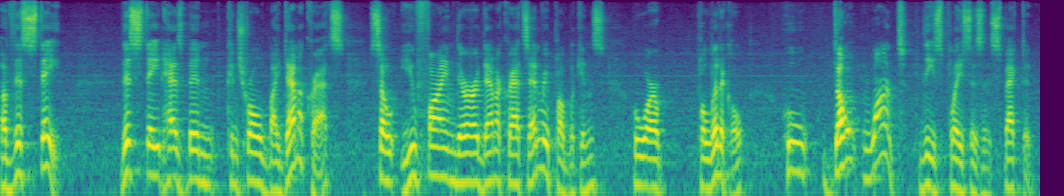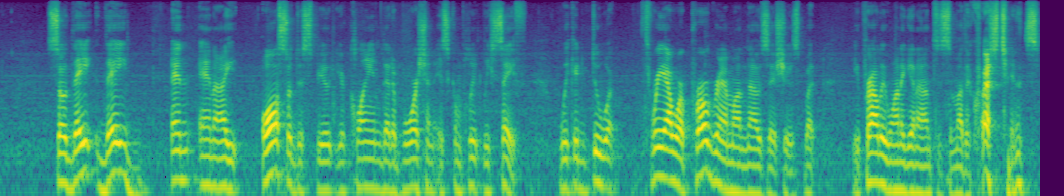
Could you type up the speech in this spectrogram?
of this state. This state has been controlled by Democrats so you find there are Democrats and Republicans who are political who don't want these places inspected. So they they and and I also dispute your claim that abortion is completely safe. We could do a 3-hour program on those issues, but you probably want to get on to some other questions.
